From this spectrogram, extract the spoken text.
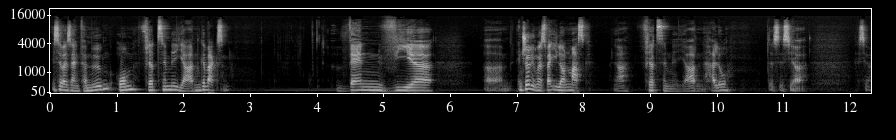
ist aber sein Vermögen um 14 Milliarden gewachsen. Wenn wir, äh, Entschuldigung, das war Elon Musk, ja, 14 Milliarden, hallo, das ist ja, das ist ja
